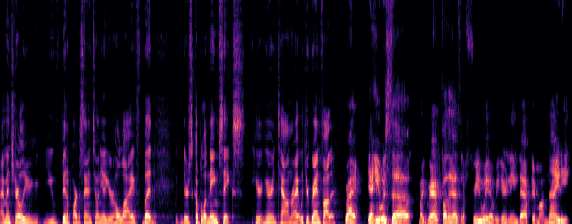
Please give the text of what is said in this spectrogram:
I mentioned earlier you've been a part of San Antonio your whole life, but there's a couple of namesakes here here in town, right? With your grandfather. Right. Yeah, he was. Uh, my grandfather has a freeway over here named after him on 90,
